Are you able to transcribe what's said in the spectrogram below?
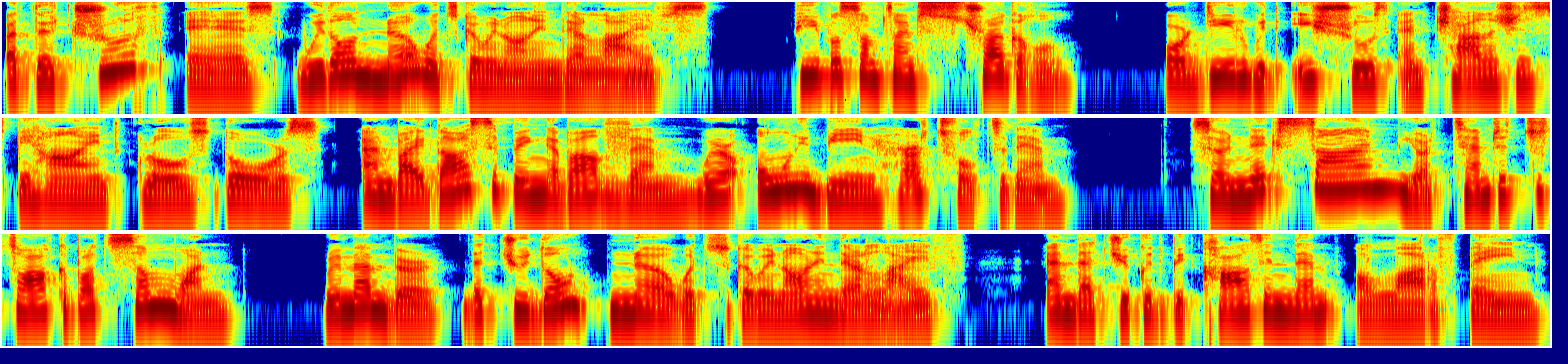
But the truth is, we don't know what's going on in their lives. People sometimes struggle or deal with issues and challenges behind closed doors. And by gossiping about them, we're only being hurtful to them. So next time you're tempted to talk about someone, remember that you don't know what's going on in their life and that you could be causing them a lot of pain.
